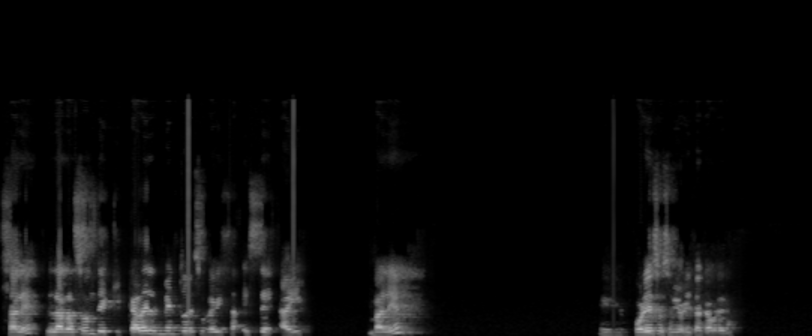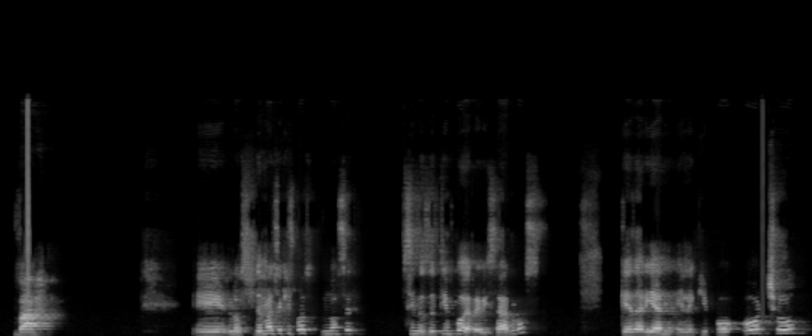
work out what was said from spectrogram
¿Sale? La razón de que cada elemento de su revista esté ahí. ¿Vale? Por eso, señorita Cabrera. Va. Eh, los demás equipos, no sé si nos dé tiempo de revisarlos. Quedarían el equipo 8,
